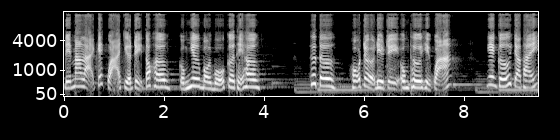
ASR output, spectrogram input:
để mang lại kết quả chữa trị tốt hơn, cũng như bồi bổ cơ thể hơn. Thứ tư, hỗ trợ điều trị ung thư hiệu quả. Nghiên cứu cho thấy,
